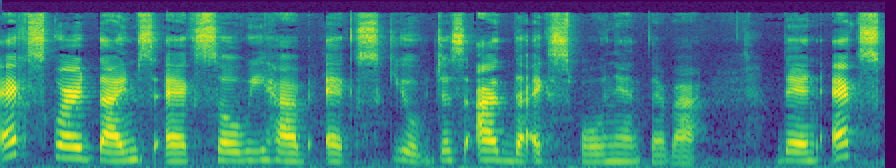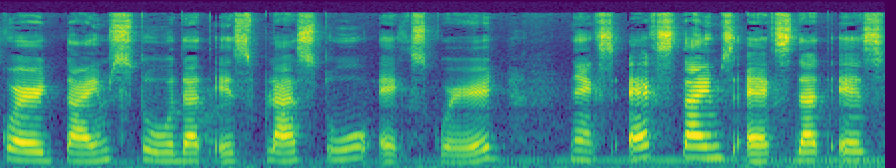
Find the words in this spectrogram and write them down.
x squared times x, so we have x cubed. Just add the exponent, diba? Then, x squared times 2, that is plus 2x squared. Next, x times x, that is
